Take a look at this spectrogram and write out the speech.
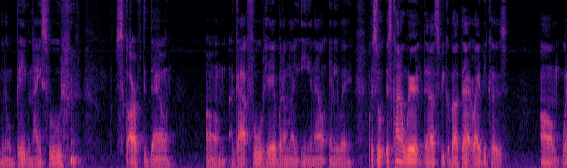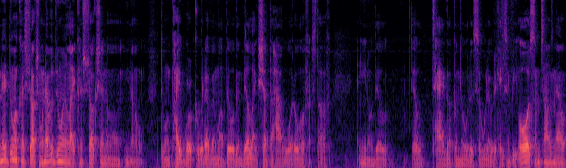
you know, big nice food. Scarfed it down. Um, I got food here, but I'm like eating out anyway. It's it's kind of weird that I speak about that, right? Because um, when they're doing construction, whenever doing like construction or you know doing pipe work or whatever in my building, they'll like shut the hot water off and stuff, and you know they'll they'll tag up a notice or whatever the case may be. Or sometimes now,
